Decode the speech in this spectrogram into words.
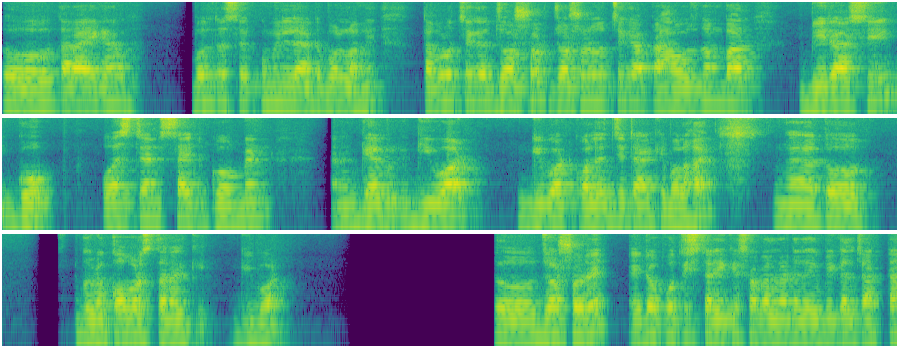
তো তারা এখানে বলতেছে কুমিল্লা এটা বললামই তারপর হচ্ছে গিয়ে যশোর। যশোর হচ্ছে গিয়ে আপনার হাউস নাম্বার বিরাশি, গোপ ওয়েস্টার্ন সাইড গভর্নমেন্ট গিওয়ার্ড গিওয়ার্ড কলেজ যেটা আর কি বলা হয়। তো কবরস্থান আর কি গিওয়ার্ড তো যশোরে এটাও পঁচিশ তারিখে সকাল নয়টা থেকে বিকাল চারটা।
